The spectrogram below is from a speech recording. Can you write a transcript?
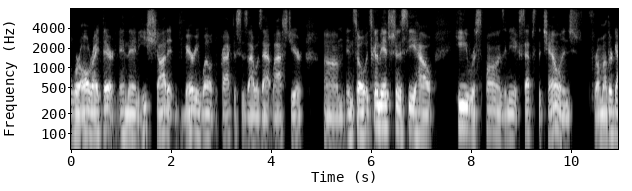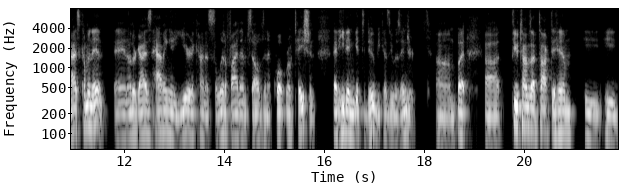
were all right there. And then he shot it very well at the practices I was at last year. Um, and so it's going to be interesting to see how he responds and he accepts the challenge from other guys coming in and other guys having a year to kind of solidify themselves in a quote rotation that he didn't get to do because he was injured. Um, but a uh, few times I've talked to him, he he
